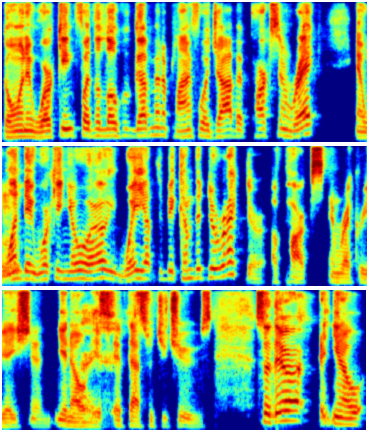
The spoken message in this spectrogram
going and working for the local government, applying for a job at Parks and Rec, and one day working your way- way up to become the director of Parks and Recreation, you know, Nice. if, if that's what you choose. So there are, you know,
